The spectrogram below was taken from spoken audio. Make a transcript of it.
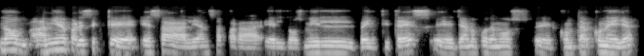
No, a mí me parece que esa alianza para el 2023 eh, ya no podemos eh, contar con ella.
